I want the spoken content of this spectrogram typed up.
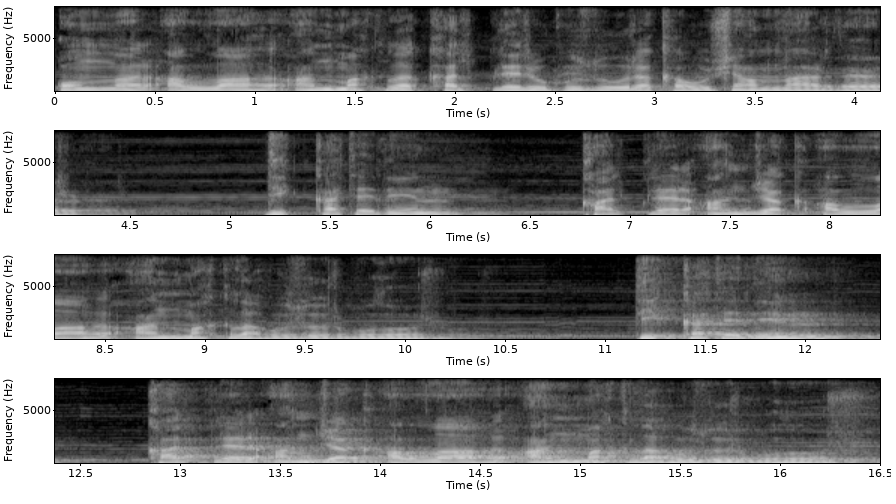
onlar Allah'ı anmakla kalpleri huzura kavuşanlardır. Dikkat edin, kalpler ancak Allah'ı anmakla huzur bulur. Dikkat edin, kalpler ancak Allah'ı anmakla huzur bulur.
